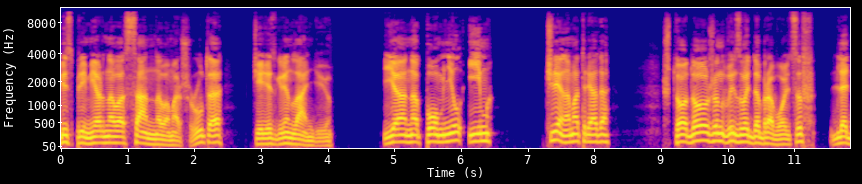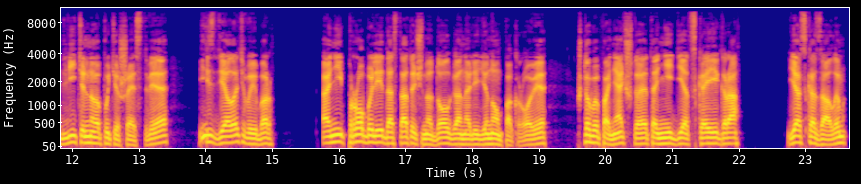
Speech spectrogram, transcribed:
беспримерного санного маршрута через Гренландию. Я напомнил им, членам отряда, что должен вызвать добровольцев для длительного путешествия и сделать выбор. Они пробыли достаточно долго на ледяном покрове, чтобы понять, что это не детская игра. Я сказал им,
